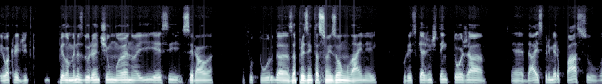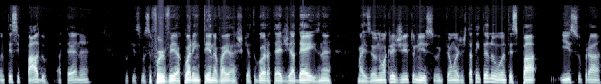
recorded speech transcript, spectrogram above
eu acredito que pelo menos durante um ano aí esse será o futuro das apresentações online aí. Por isso que a gente tentou já é, dar esse primeiro passo antecipado até, né? Porque se você for ver a quarentena vai, acho que agora até dia 10, né? Mas eu não acredito nisso. Então a gente está tentando antecipar isso para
